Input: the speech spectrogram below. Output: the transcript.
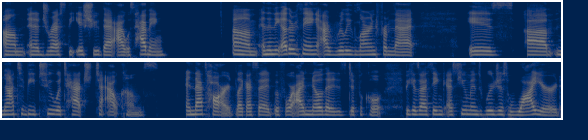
um, and address the issue that I was having. Um, and then the other thing I really learned from that is um, not to be too attached to outcomes. And that's hard like i said before i know that it is difficult because i think as humans we're just wired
